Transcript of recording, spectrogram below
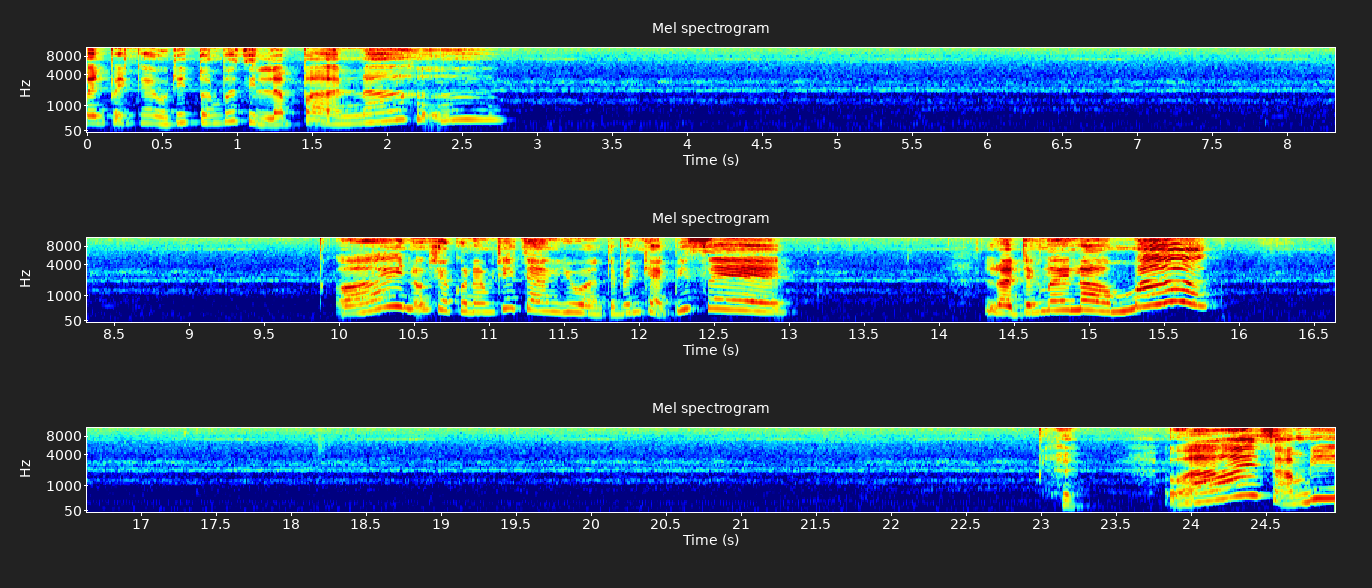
มันเป็นการอุทิศตนเพื่อศิลปะนะเอ้ยน้องชายคนนั้นไม่ใช่จางหยวน แต่เป็นแขกพิเศษ หล่อจังเลยหล่อมาก ว้ายสามี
